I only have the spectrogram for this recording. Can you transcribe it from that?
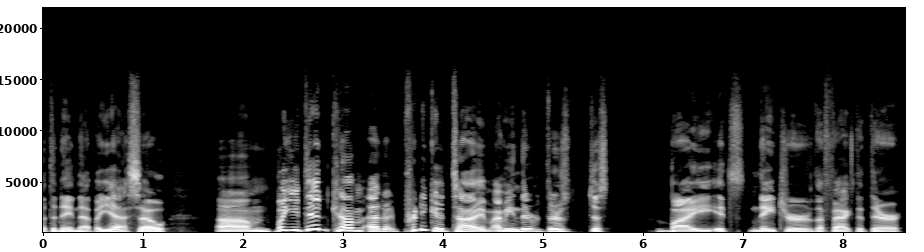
what to name that, but yeah. So, um, but you did come at a pretty good time. I mean, there there's just by its nature the fact that they're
